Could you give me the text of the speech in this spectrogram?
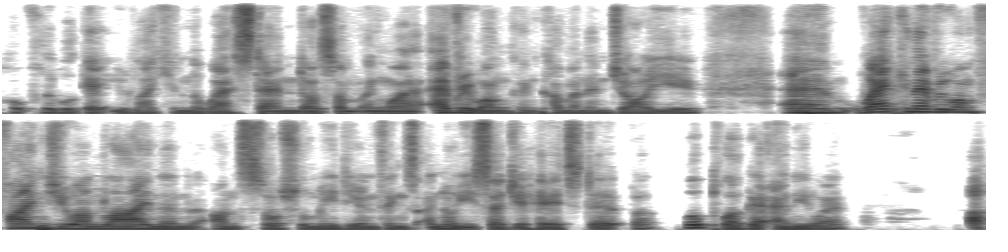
hopefully, we'll get you like in the West End or something where everyone can come and enjoy you. Um, where can everyone find you online and on social media and things? I know you said you hated it, but we'll plug it anyway.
